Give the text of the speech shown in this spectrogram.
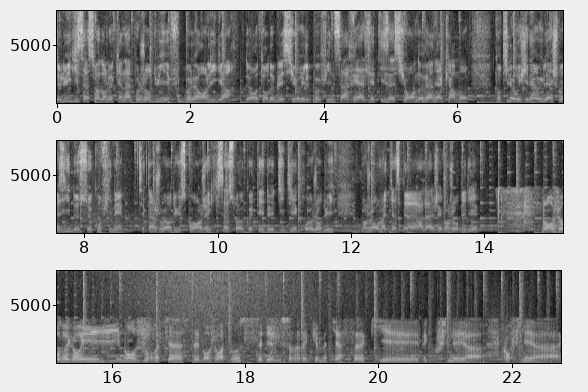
Celui qui s'assoit dans le canapé aujourd'hui est footballeur en Ligue 1. De retour de blessure, il peaufine sa réathlétisation en Auvergne à Clermont, dont il est originaire il a choisi de se confiner. C'est un joueur du SCO Angers qui s'assoit aux côtés de Didier Cro aujourd'hui. Bonjour Mathias Pereira et bonjour Didier. Bonjour Grégory, bonjour Mathias et bonjour à tous. Eh bien, nous sommes avec Mathias qui est confiné à, confiné à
